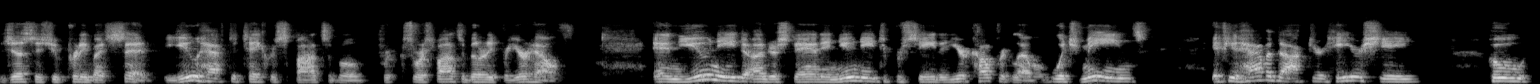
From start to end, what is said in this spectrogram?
just as you pretty much said, you have to take responsible for, responsibility for your health and you need to understand and you need to proceed at your comfort level, which means if you have a doctor, he or she, who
